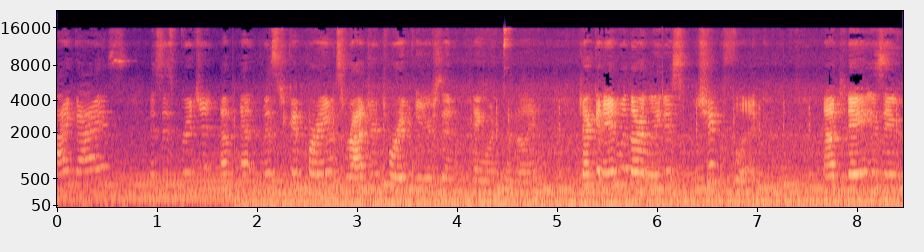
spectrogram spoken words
Hi guys, this is Bridget up at Mystic Aquarium's Roger Tory Peterson Penguin Pavilion, checking in with our latest chick flick. Now today is a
